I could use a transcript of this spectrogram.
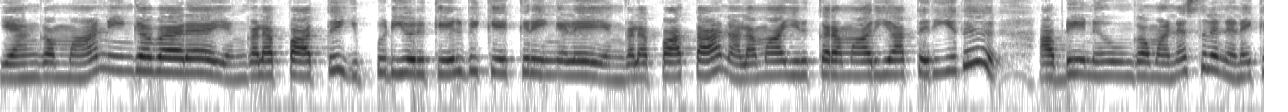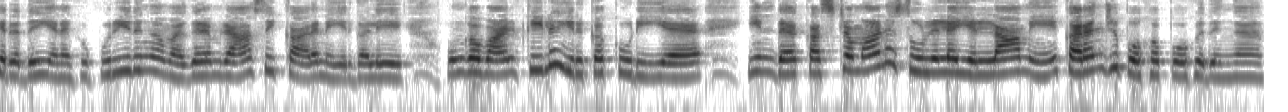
ஏங்கம்மா நீங்க வேற? எங்களை பார்த்து இப்படி ஒரு கேள்வி கேட்குறீங்களே எங்களை பார்த்தா நலமா இருக்கிற மாதிரியா தெரியுது? அப்படின்னு உங்க மனசுல நினைக்கிறது எனக்கு புரியுதுங்க மகரம் ராசிக்கார நேர்களே. உங்க வாழ்க்கையில இருக்கக்கூடிய இந்த கஷ்டமான சூழ்நிலை எல்லாமே கரைஞ்சு போக போகுதுங்க.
